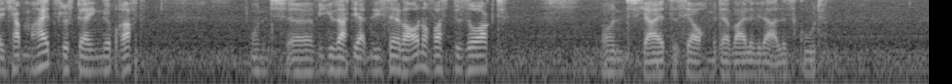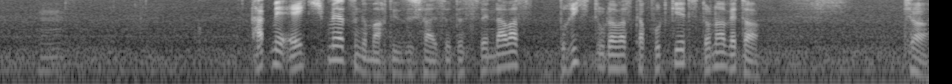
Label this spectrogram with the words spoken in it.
ich habe einen Heizlüfter hingebracht und äh, wie gesagt, die hatten sich selber auch noch was besorgt. Und ja, jetzt ist ja auch mittlerweile wieder alles gut. Hm. Hat mir echt Schmerzen gemacht, diese Scheiße. Dass, wenn da was bricht oder was kaputt geht, Donnerwetter. Tja.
